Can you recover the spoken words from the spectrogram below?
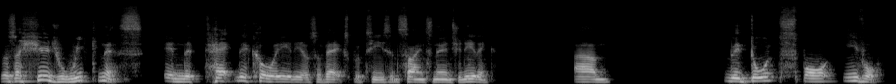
there's a huge weakness in the technical areas of expertise in science and engineering. Um, they don't spot evil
